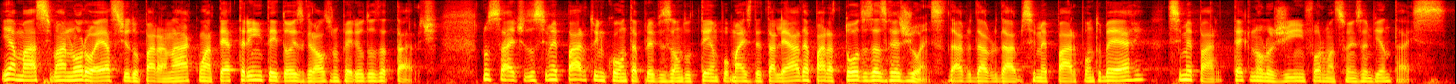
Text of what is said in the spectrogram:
e a máxima a noroeste do Paraná, com até 32 graus no período da tarde. No site do Cimepar, tu encontra a previsão do tempo mais detalhada para todas as regiões. www.cimepar.br Cimepar Tecnologia e Informações Ambientais.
